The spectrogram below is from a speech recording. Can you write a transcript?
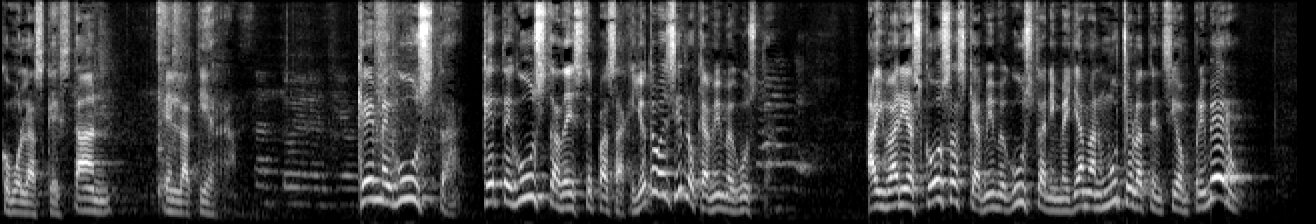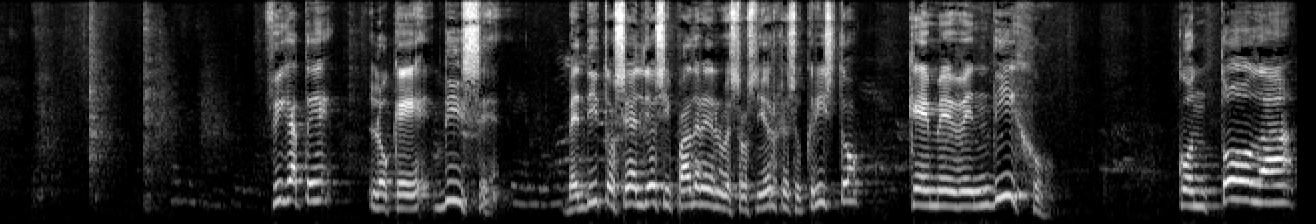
como las que están en la tierra. ¿Qué me gusta? ¿Qué te gusta de este pasaje? Yo te voy a decir lo que a mí me gusta. Hay varias cosas que a mí me gustan y me llaman mucho la atención. Primero, fíjate lo que dice, bendito sea el Dios y Padre de nuestro Señor Jesucristo, que me bendijo con toda,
